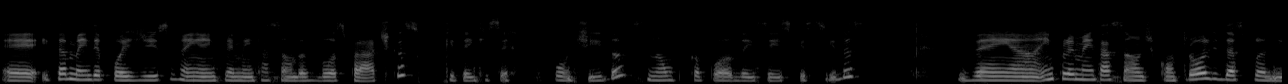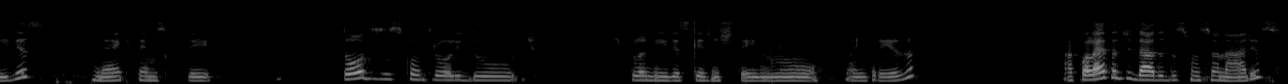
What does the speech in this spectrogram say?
É, e também depois disso vem a implementação das boas práticas, que tem que ser contidas, nunca podem ser esquecidas. Vem a implementação de controle das planilhas, né, que temos que ter todos os controles do, de, de planilhas que a gente tem no, na empresa. A coleta de dados dos funcionários,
